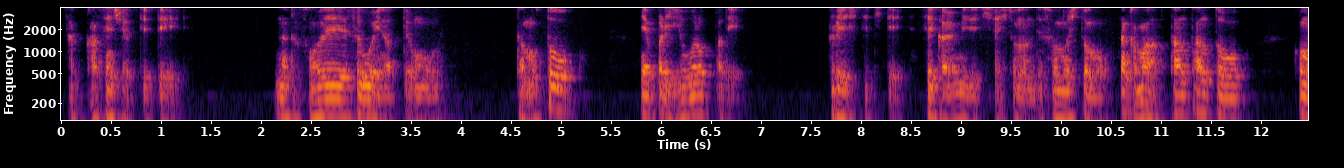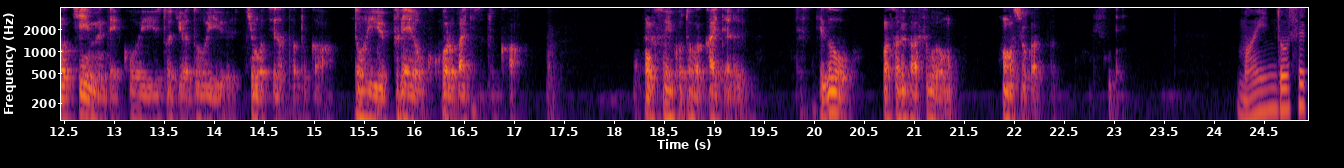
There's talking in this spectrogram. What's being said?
サッカー選手やってて、なんかそれすごいなって思ったのと、やっぱりヨーロッパでプレーしてきて、世界を見てきた人なんで、その人の、なんかまあ淡々と、このチームでこういう時はどういう気持ちだったとか、どういうプレーを心がけたとか、なんかそういうことが書いてあるんですけど、まあそれがすごい面白かったですね。マインドセッ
